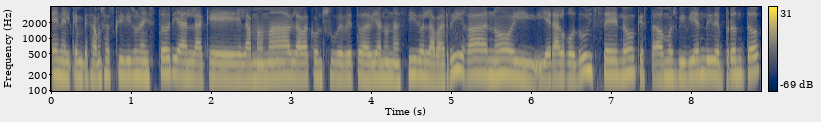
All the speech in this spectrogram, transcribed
en el que empezamos a escribir una historia en la que la mamá hablaba con su bebé todavía no nacido en la barriga, ¿no? Y, era algo dulce, ¿no? Que estábamos viviendo y de pronto,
